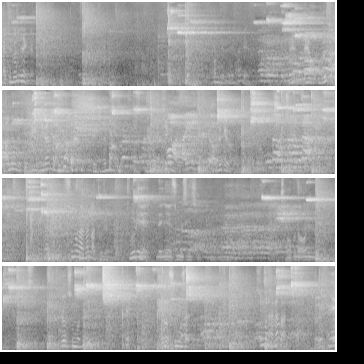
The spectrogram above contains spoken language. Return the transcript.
놀자니까. 34살이야. 내가 여기서 봤는데 솔직히 일한다. 내가 지금 이렇게 가. 스물 하나가 둘이야. 둘이 이제 내년에 23시. 저보다 어린 거. 그럼 스무 살. 네? 그럼 스무 살이고. 스물 하나가. 저요 스무 살.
